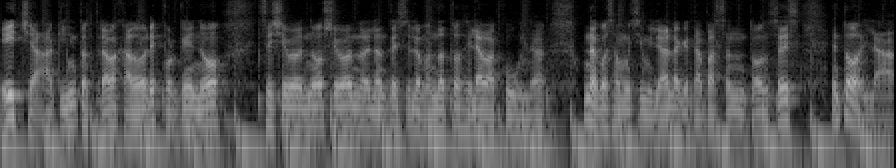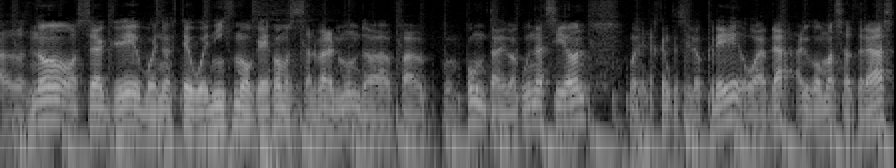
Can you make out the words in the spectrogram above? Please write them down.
echa a 500 trabajadores porque no se lleva, no llevan adelante los mandatos de la vacuna. Una cosa muy similar a la que está pasando entonces en todos lados, ¿no? O sea que, bueno, este buenismo que es vamos a salvar al mundo a, punta de vacunación, bueno, la gente se lo cree o habrá algo más atrás,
